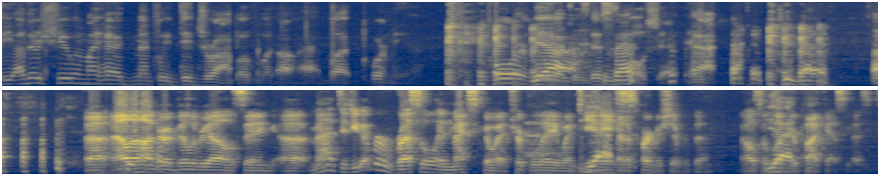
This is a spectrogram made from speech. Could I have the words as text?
the other shoe in my head mentally did drop of like, oh, but poor Mia, poor Mia, because this that, is bullshit. Yeah, too bad. uh, Alejandra Villarreal saying, uh, Matt, did you ever wrestle in Mexico at AAA when TNA yes. had a partnership with them? I also yeah. love your podcast, guys.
